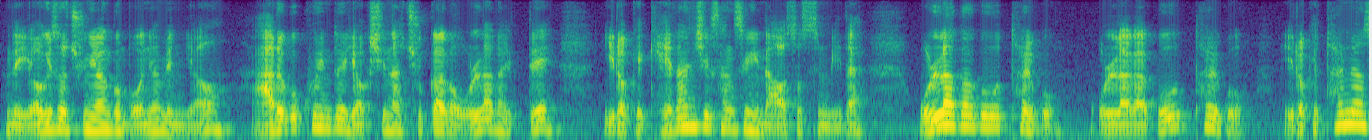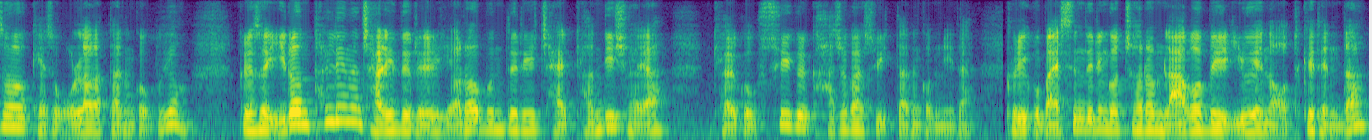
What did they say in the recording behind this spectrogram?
근데 여기서 중요한 건 뭐냐면요. 아르고 코인도 역시나 주가가 올라갈 때 이렇게 계단식 상승이 나왔었습니다. 올라가고 털고 올라가고 털고 이렇게 털면서 계속 올라갔다는 거고요. 그래서 이런 털리는 자리들을 여러분들이 잘 견디셔야 결국 수익을 가져갈 수 있다는 겁니다. 그리고 말씀드린 것처럼 락업일 이후에는 어떻게 된다?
